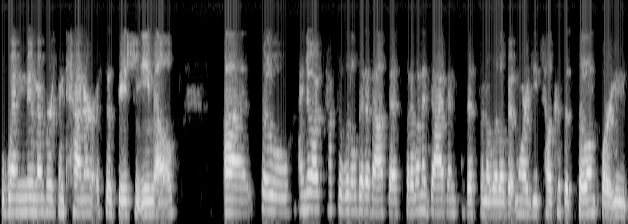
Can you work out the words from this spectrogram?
when new members encounter association emails. Uh, so I know I've talked a little bit about this, but I want to dive into this in a little bit more detail because it's so important.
